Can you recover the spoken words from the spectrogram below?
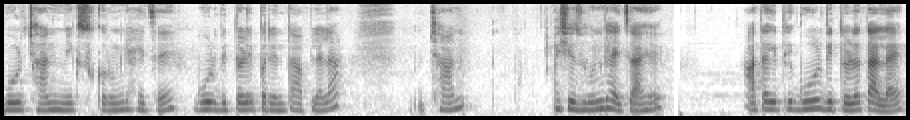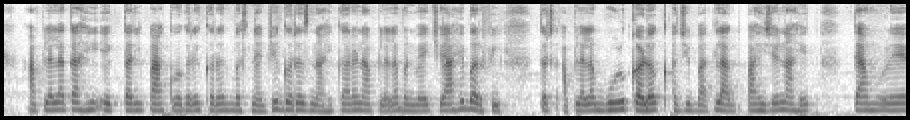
गूळ छान मिक्स करून घ्यायचं आहे गूळ वितळेपर्यंत आपल्याला छान शिजवून घ्यायचं आहे. आता इथे गूळ वितळत आला आहे आपल्याला काही एकतारी पाक वगैरे करत बसण्याची गरज नाही कारण आपल्याला बनवायची आहे बर्फी. तर आपल्याला गूळ कडक अजिबात लाग पाहिजे नाहीत. त्यामुळे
